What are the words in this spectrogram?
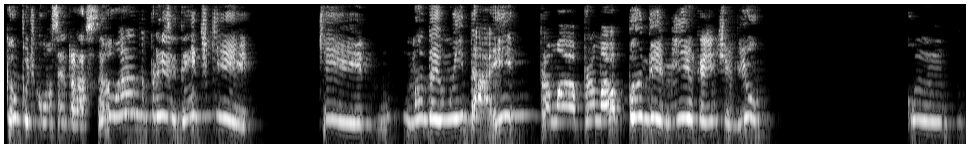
campo de concentração, ah, do presidente que, que manda um Idaí para a maior pandemia que a gente viu, com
